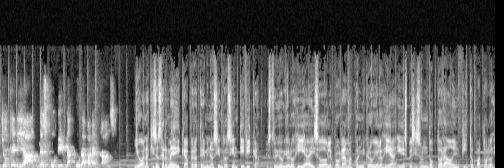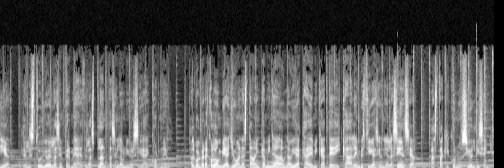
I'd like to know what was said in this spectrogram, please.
yo quería descubrir la cura para el cáncer. Giovanna quiso ser médica, pero terminó siendo científica. Estudió biología, hizo doble programa con microbiología y después hizo un doctorado en fitopatología, el estudio de las enfermedades de las plantas en la Universidad de Cornell. Al volver a Colombia, Giovanna estaba encaminada a una vida académica dedicada a la investigación y a la ciencia hasta que conoció el diseño.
